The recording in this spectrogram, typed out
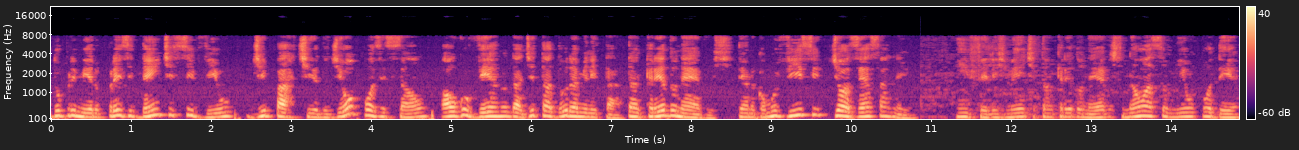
do primeiro presidente civil de partido de oposição ao governo da ditadura militar, Tancredo Neves, tendo como vice José Sarney. Infelizmente, Tancredo Neves não assumiu o poder.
